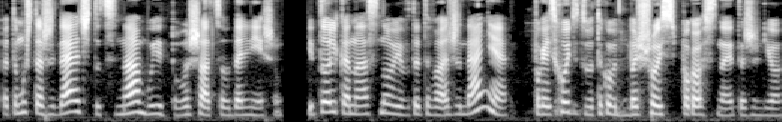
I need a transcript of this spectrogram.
потому что ожидают, что цена будет повышаться в дальнейшем. И только на основе вот этого ожидания происходит вот такой вот большой спрос на это жилье,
